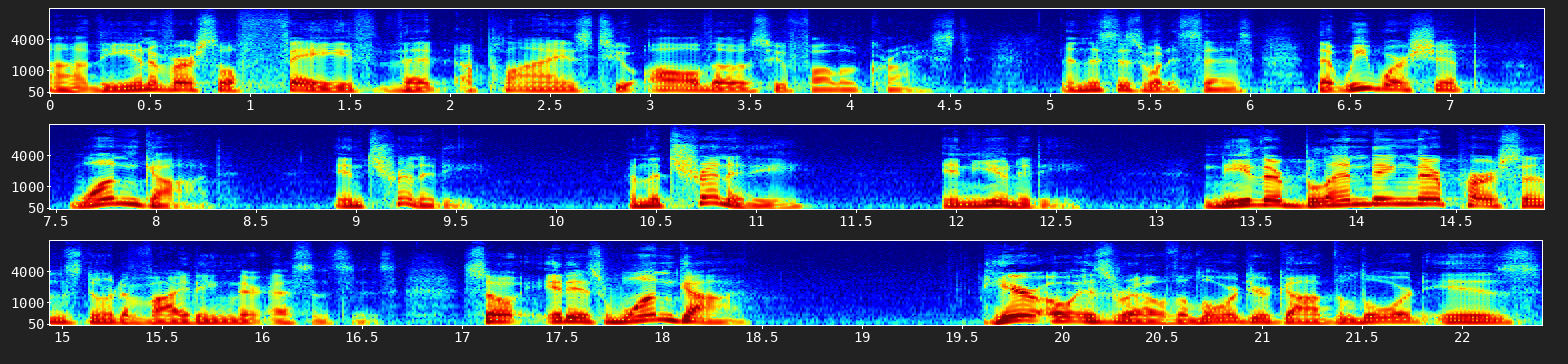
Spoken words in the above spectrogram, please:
uh, the universal faith that applies to all those who follow Christ. And this is what it says that we worship one God in Trinity, and the Trinity in unity neither blending their persons nor dividing their essences. So it is one God. Hear, O Israel, the Lord your God, the Lord is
